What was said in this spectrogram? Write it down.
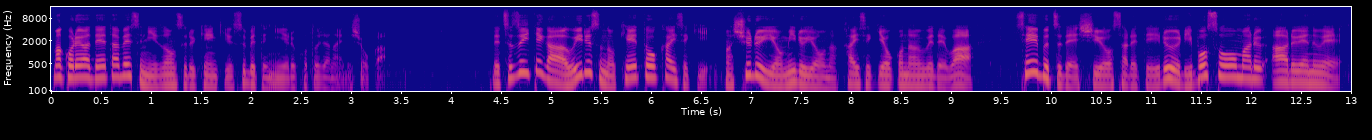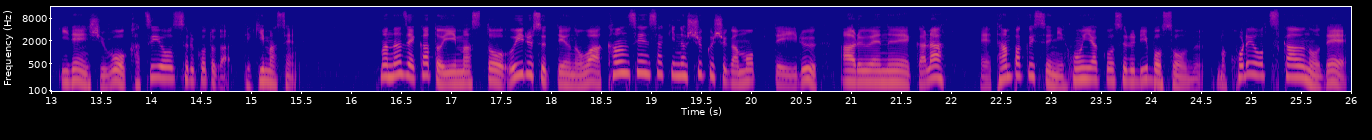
まあ、これはデータベースに依存する研究すべてに言えることじゃないでしょうか。で続いてがウイルスの系統解析、まあ、種類を見るような解析を行う上では生物で使用されているリボソーマル RNA 遺伝子を活用することができません、まあ、なぜかと言いますとウイルスっていうのは感染先の宿主が持っている RNA から、えー、タンパク質に翻訳をするリボソーム、まあ、これを使うので、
